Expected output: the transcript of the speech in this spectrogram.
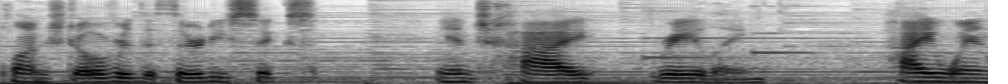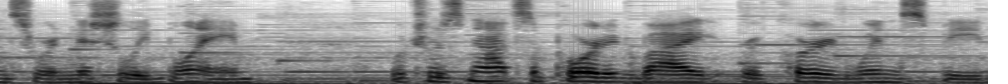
plunged over the 36 inch high railing. High winds were initially blamed, which was not supported by recorded wind speed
